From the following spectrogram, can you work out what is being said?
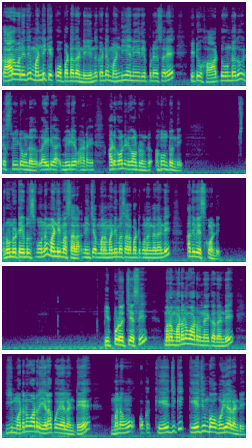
కారం అనేది మండికి ఎక్కువ పట్టదండి ఎందుకంటే మండి అనేది ఎప్పుడైనా సరే ఇటు హాట్ ఉండదు ఇటు స్వీట్ ఉండదు. లైట్గా మీడియం అటు కౌంట్ ఇటు కౌంట్ ఉంటు- ఉంటుంది. రెండు టేబుల్ స్పూన్ మండి మసాలా. నేను చెప్ మన మండి మసాలా పట్టుకున్నాం కదండి అది వేసుకోండి. ఇప్పుడు వచ్చేసి మన మటన్ వాటర్ ఉన్నాయి కదండి ఈ మటన్ వాటర్ ఎలా పోయాలంటే మనము ఒక కేజీకి కేజీ బావు పోయాలండి.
